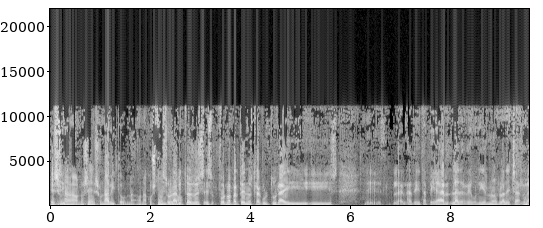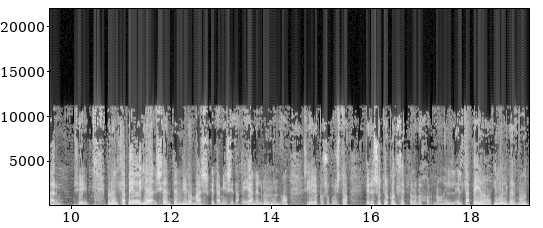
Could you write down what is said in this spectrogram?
Es una, no sé, es un hábito, una, una costumbre. Es un ¿no? hábito, es, es- forma parte de nuestra cultura y, y es de- la, la de tapear, la de reunirnos, la de charlar. Sí. Bueno, el tapeo ya se ha entendido más que también se tapea en el vermut, ¿no? Sí. Eh, por supuesto. Pero es otro concepto a lo mejor, ¿no? El, el tapeo y el vermut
